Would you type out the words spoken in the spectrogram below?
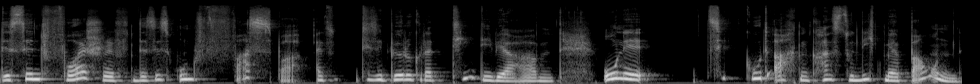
das sind Vorschriften, das ist unfassbar. Also diese Bürokratie, die wir haben, ohne zig Gutachten kannst du nicht mehr bauen.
